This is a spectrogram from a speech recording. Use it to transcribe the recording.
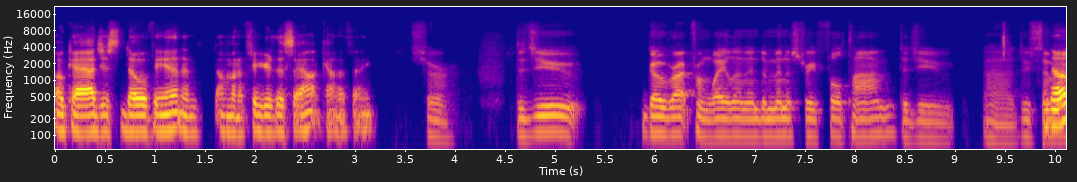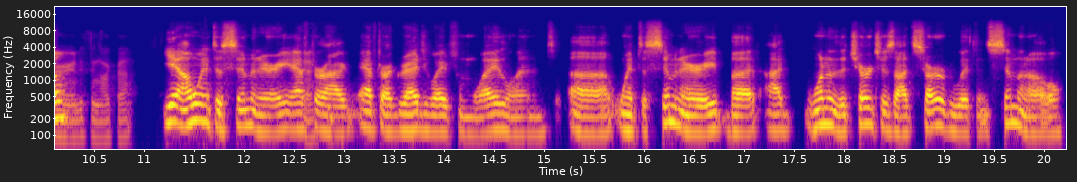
okay, I just dove in and I'm going to figure this out kind of thing. Sure. Did you go right from Wayland into ministry full time? Did you uh, do seminary or anything like that? Yeah, I went to seminary after I after I graduated from Wayland. Uh, went to seminary, but I one of the churches I'd served with in Seminole,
